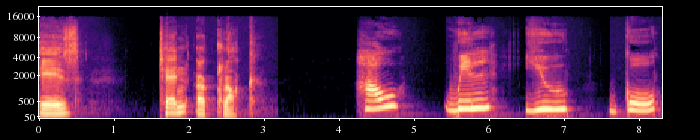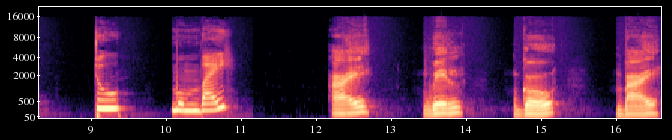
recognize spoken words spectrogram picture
is 10 o'clock. How will you go to Mumbai? I will go by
